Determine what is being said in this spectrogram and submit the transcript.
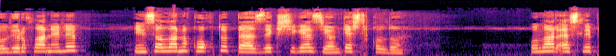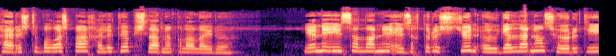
юл юрыкларны алып, инсанларны коркутуп, бәзи кишиге зыянкәшлек кылды. Улар әсли пәришче булгачка хәле көп эшләрне кыла Yəni insanlarını əziqdiriş üçün ölgənlərin şöhrətinə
